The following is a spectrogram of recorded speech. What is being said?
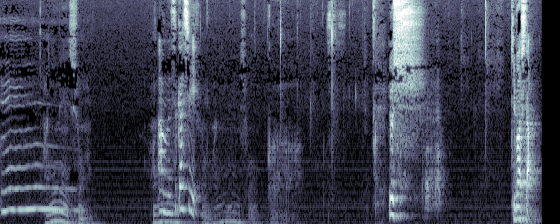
うーん。アニメーション。あ難しい。アニメーションか。よし。来ました。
